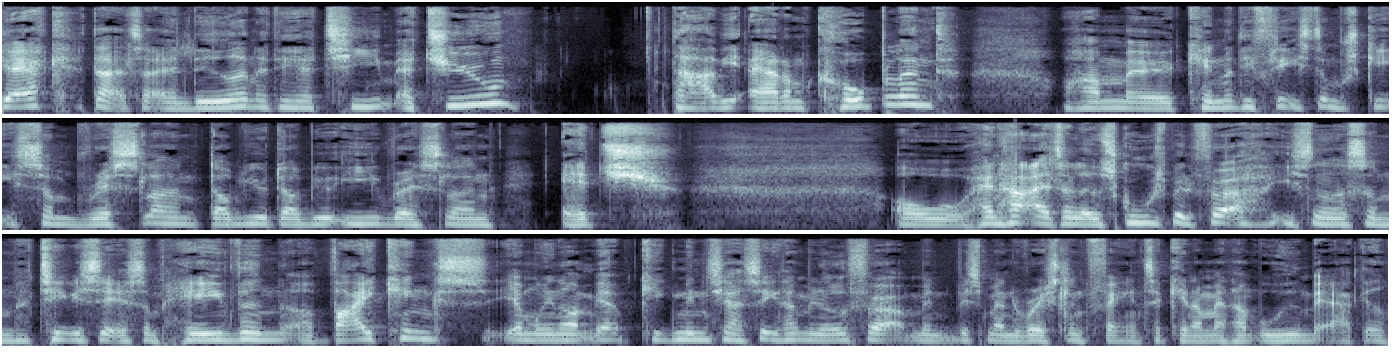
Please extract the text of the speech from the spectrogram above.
Jack, der altså er lederen af det her team, er 20. Der har vi Adam Copeland, og ham øh, kender de fleste måske som wrestleren, WWE-wrestleren Edge. Og han har altså lavet skuespil før i sådan noget som tv-serier som Haven og Vikings. Jeg må indrømme, jeg kan ikke mindst, jeg har set ham i noget før, men hvis man er wrestling-fan, så kender man ham udmærket.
